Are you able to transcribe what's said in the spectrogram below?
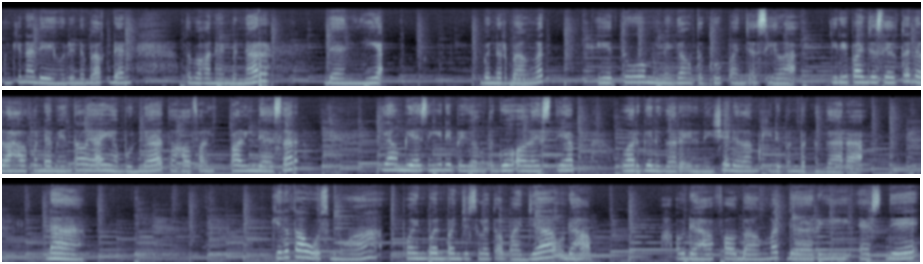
Mungkin ada yang udah nebak dan tebakan yang benar dan ya bener banget itu memegang teguh Pancasila. Jadi Pancasila itu adalah hal fundamental ya, ya bunda atau hal paling dasar yang biasanya dipegang teguh oleh setiap warga negara Indonesia dalam kehidupan bernegara. Nah, kita tahu semua poin-poin Pancasila itu apa aja, udah udah hafal banget dari SD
